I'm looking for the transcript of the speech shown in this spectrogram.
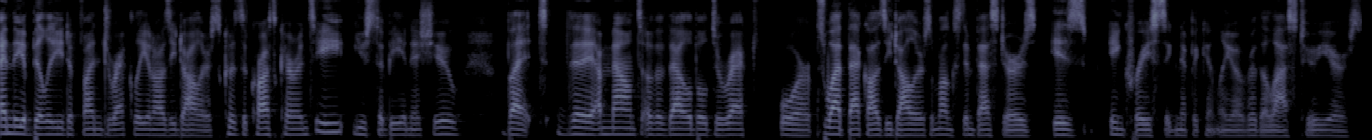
and the ability to fund directly in Aussie dollars because the cross currency used to be an issue, but the amount of available direct or swap back Aussie dollars amongst investors is increased significantly over the last two years.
